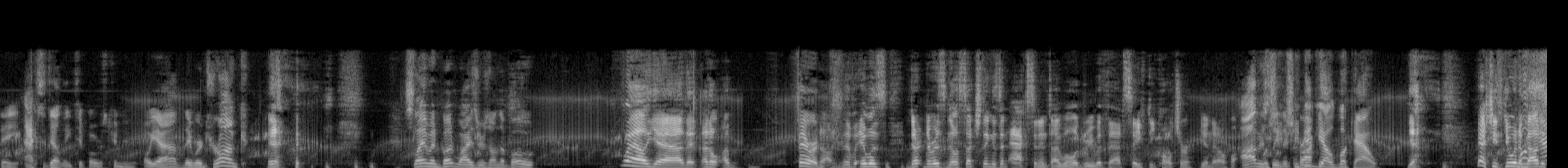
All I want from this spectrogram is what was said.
they accidentally tip over Skindler. Oh yeah, they were drunk, slamming Budweisers on the boat. Well, yeah, that I don't. Uh, fair enough. It, it was there. There is no such thing as an accident. I will agree with that. Safety culture, you know. Well, Well, obviously she, the she Crockett. did yell, "Look out!" Yeah, yeah. She's doing Look about as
